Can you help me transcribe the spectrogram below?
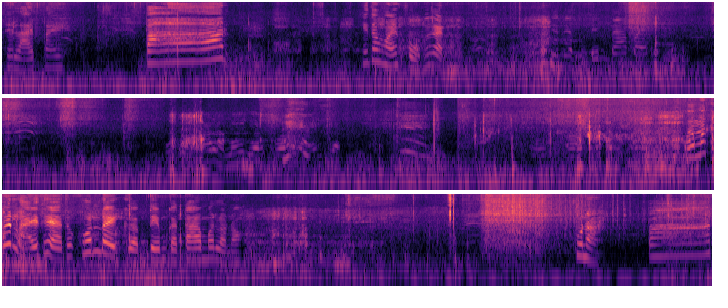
ได้หลายไปปาดนี่ต้องหอยโขงคือกัน เต็มตาไปเราไม่เรียนหัว เออมันขึ้นหลายแถทุกคนได้เกือบเต็มกระตาหมดแล้วเนาะคุณอะปาด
